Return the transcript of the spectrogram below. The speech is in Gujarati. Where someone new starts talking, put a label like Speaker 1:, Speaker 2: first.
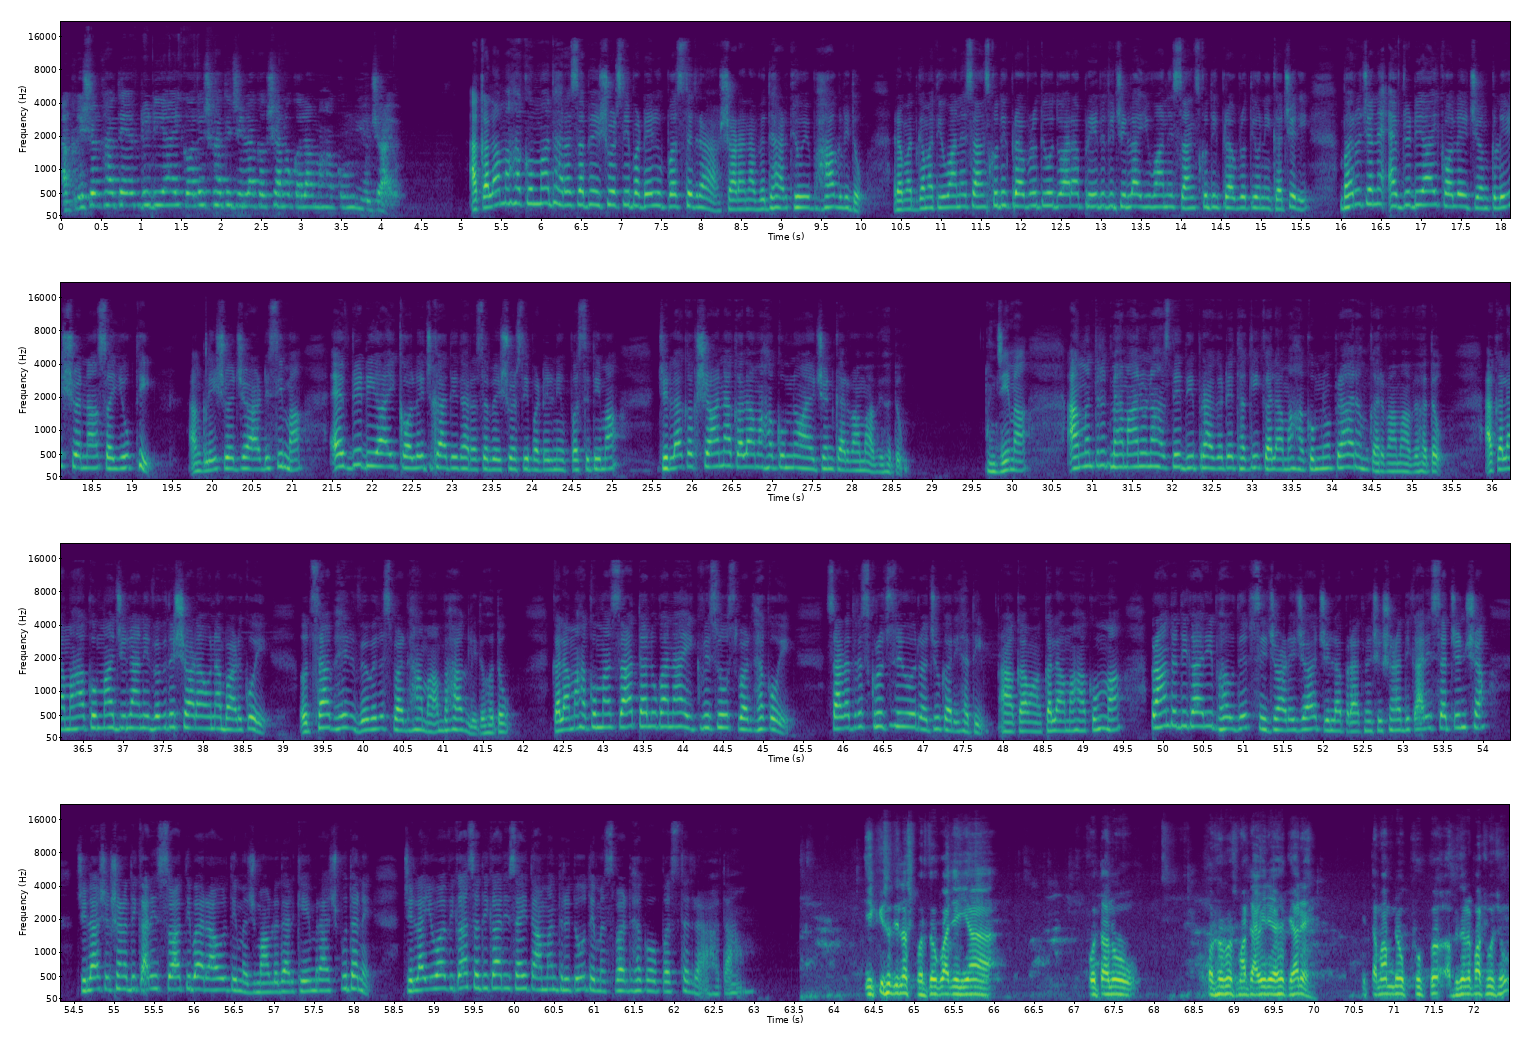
Speaker 1: અંકલેશ્વર ખાતે એફડીડીઆઈ કોલેજ ખાતે જિલ્લા કક્ષાનો કલા મહાકુંભ યોજાયો. આ કલા મહાકુંભમાં ધારાસભ્ય ઈશ્વરસિંહ પટેલ ઉપસ્થિત રહ્યા. શાળાના વિદ્યાર્થીઓએ ભાગ લીધો. રમતગમત યુવા સાંસ્કૃતિક પ્રવૃત્તિઓ દ્વારા પ્રેરિત જિલ્લા યુવા અને સાંસ્કૃતિક પ્રવૃત્તિઓની કચેરી ભરૂચ અને એફડીડીઆઈ કોલેજ અંકલેશ્વરના સહયોગથી. અંકલેશ્વર જેઆરડીસીમાં એફડીડીઆઈ કોલેજ ખાતે ધારાસભ્ય ઈશ્વરસિંહ પટેલની ઉપસ્થિતિમાં જિલ્લા કક્ષાના કલા મહાકુંભનું આયોજન કરવામાં આવ્યું હતું. જેમાં આમંત્રિત મહેમાનોના હસ્તે દીપ પ્રાગટ્ય થકી કલા મહાકુંભનો પ્રારંભ કરવામાં આવ્યો હતો. આ કલા મહાકુંભમાં જિલ્લાની વિવિધ શાળાઓના બાળકોએ ઉત્સાહભેર વિવિધ સ્પર્ધામાં ભાગ લીધો હતો. કલા મહાકુંભમાં સાત તાલુકાના એકવીસો સ્પર્ધકોએ સાડત્રીસ કૃતિઓ રજૂ કરી હતી. આ કલા મહાકુંભમાં પ્રાંત અધિકારી ભવદીપસિંહ જાડેજા, જિલ્લા પ્રાથમિક શિક્ષણ અધિકારી સચિન શાહ જિલ્લા શિક્ષણ અધિકારી સ્વાતિબા રાહુલ તેમજ મામલતદાર કેમ રાજપૂત અને જિલ્લા યુવા વિકાસ અધિકારી સહિત આમંત્રિતો તેમજ સ્પર્ધકો ઉપસ્થિત રહ્યા હતા.
Speaker 2: એકવીસો જેટલા સ્પર્ધકો આજે અહીંયા પોતાનું પરફોર્મન્સ માટે આવી રહ્યા છે ત્યારે એ તમામને હું ખૂબ ખૂબ અભિનંદન પાઠવું છું.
